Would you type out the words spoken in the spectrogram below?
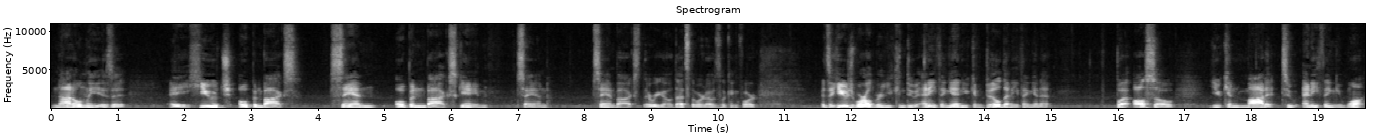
not only is it a huge open box sand open box game sand. Sandbox. There we go. That's the word i was looking for. It's a huge world where you can do anything in. You can build anything in it. But also you can mod it to anything you want.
